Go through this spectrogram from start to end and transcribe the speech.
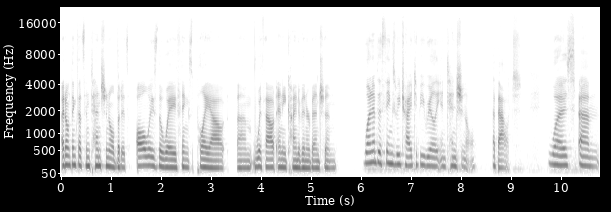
I don't think that's intentional, but it's always the way things play out um, without any kind of intervention. One of the things we tried to be really intentional about was um,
